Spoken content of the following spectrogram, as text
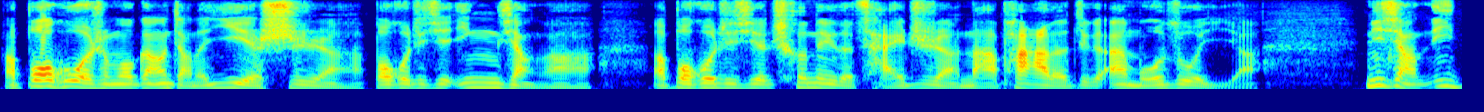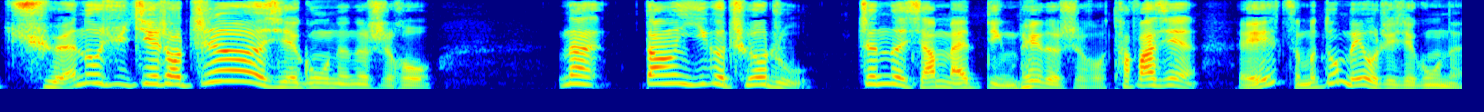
啊，包括什么我刚刚讲的夜视啊，包括这些音响啊，啊，包括这些车内的材质啊，哪怕的这个按摩座椅啊，你想，你全都去介绍这些功能的时候，那当一个车主。真的想买顶配的时候，他发现，哎，怎么都没有这些功能，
